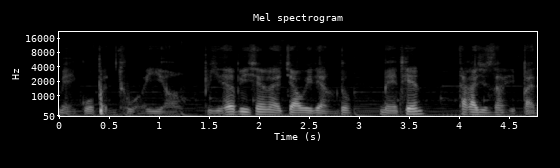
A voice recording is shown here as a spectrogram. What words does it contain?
美国本土而已哦。比特币现在交易量就每天大概就是到一半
